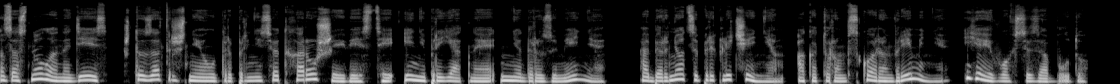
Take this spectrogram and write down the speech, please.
Заснула, надеясь, что завтрашнее утро принесет хорошие вести и неприятное недоразумение обернется приключением, о котором в скором времени я и вовсе забуду.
